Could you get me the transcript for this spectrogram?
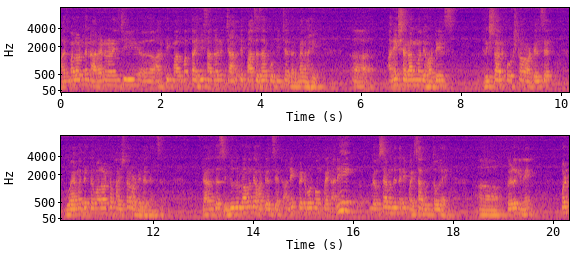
आज मला वाटतं नारायण राणेंची आर्थिक मालमत्ता ही साधारण चार ते पाच हजार कोटीच्या दरम्यान आहे. अनेक शहरांमध्ये hotels three star four star hotels आहेत. गोव्यामध्ये तर मला वाटतं फाईव्ह स्टार हॉटेल आहे त्यांचं. त्यानंतर सिंधुदुर्गामध्ये हॉटेल्स आहेत. अनेक पेट्रोल पंप आहेत. अनेक व्यवसायामध्ये त्यांनी पैसा गुंतवला आहे. कळलं की नाही? पण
